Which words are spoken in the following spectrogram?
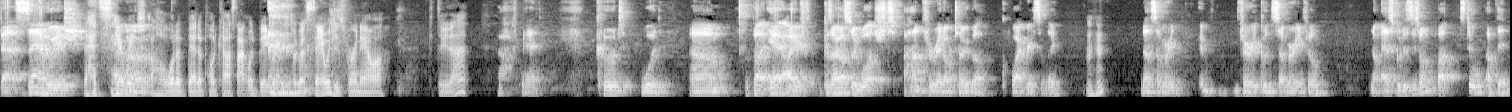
that sandwich. That sandwich. Uh. oh, what a better podcast that would be. We could talk about sandwiches for an hour. Could do that. Oh man, could would. Um, but yeah, I've because I also watched A Hunt for Red October quite recently. hmm Another submarine, very good submarine film. Not as good as this one, but still up there.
